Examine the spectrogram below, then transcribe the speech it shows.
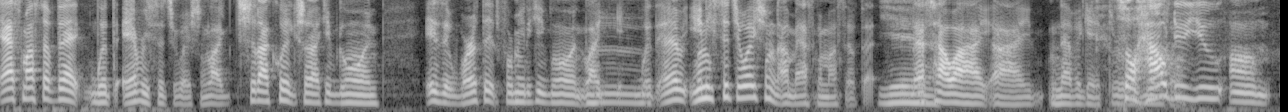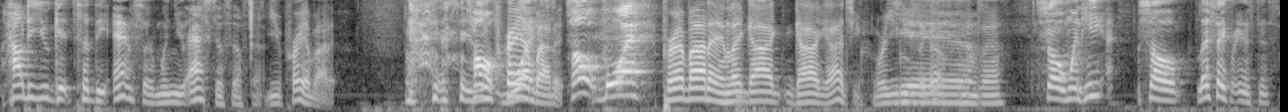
ask myself that with every situation. Like, should I quit? Should I keep going? Is it worth it for me to keep going? Like with every any situation, I'm asking myself that. Yeah. that's how I I navigate through. so it, you know how do you um how do you get to the answer when you ask yourself that? you pray about it? Talk, pray boy. about it. Talk, boy. Pray about it and let God God guide you where you need to go. You know what I'm saying? So when he, so let's say for instance,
